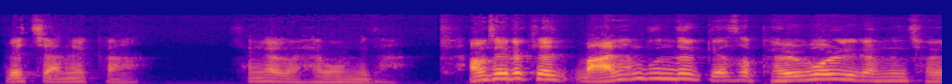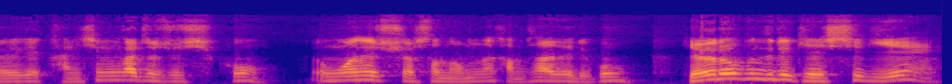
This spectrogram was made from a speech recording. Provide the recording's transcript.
맺지 않을까 생각을 해봅니다. 아무튼 이렇게 많은 분들께서 별 볼 일 없는 저에게 관심 가져주시고 응원해 주셔서 너무나 감사드리고 여러분들이 계시기에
